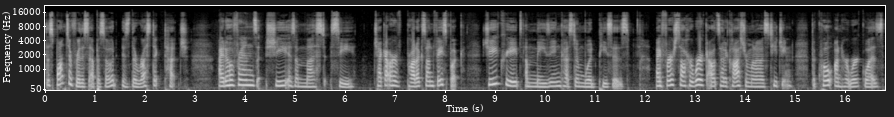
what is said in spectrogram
The sponsor for this episode is The Rustic Touch. Idaho friends, she is a must see. Check out her products on Facebook. She creates amazing custom wood pieces. I first saw her work outside a classroom when I was teaching. The quote on her work was,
